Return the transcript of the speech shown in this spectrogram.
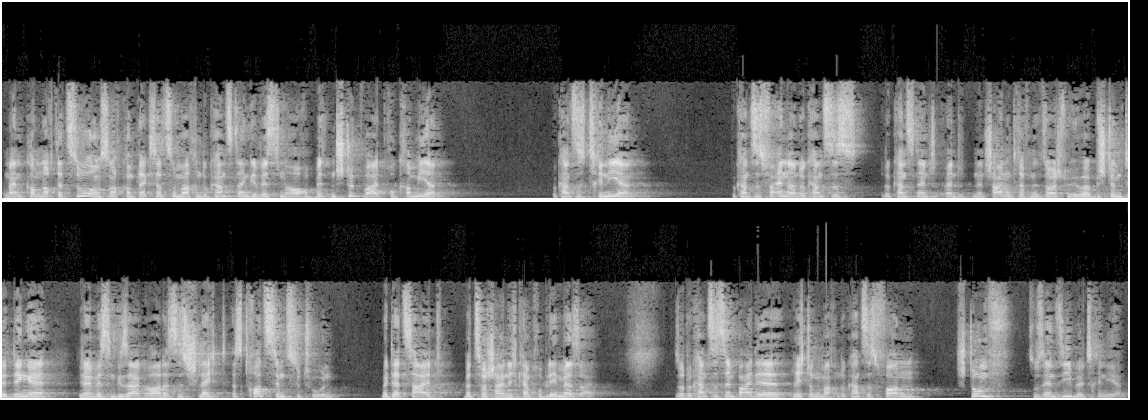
Und dann kommt noch dazu, um es noch komplexer zu machen, du kannst dein Gewissen auch ein, bisschen, ein Stück weit programmieren. Du kannst es trainieren. Du kannst es verändern. Du kannst es, du kannst eine, wenn du eine Entscheidung treffen, zum Beispiel über bestimmte Dinge, die dein Wissen gesagt, oh, das ist schlecht, es trotzdem zu tun. Mit der Zeit wird es wahrscheinlich kein Problem mehr sein. So, du kannst es in beide Richtungen machen. Du kannst es von stumpf zu sensibel trainieren.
